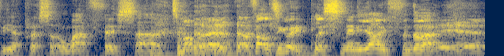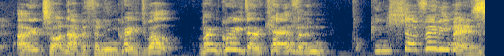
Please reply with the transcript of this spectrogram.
fi a person yn warthus a tyma bod e, fel ti'n gweud, plismyn iaith yn dyma. Yeah. A tyma, na beth o'n i'n gweud, wel, mae'n gweud ar y cefn yn ffocin llyfr i mes.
